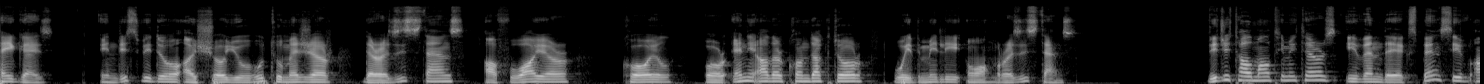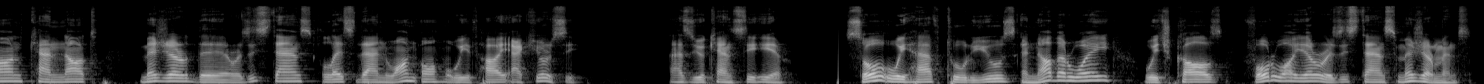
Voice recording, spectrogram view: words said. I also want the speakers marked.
Speaker 1: Hey guys, in this video I show you how to measure the resistance of wire, coil or any other conductor with milliohm resistance. Digital multimeters, even the expensive one, cannot measure the resistance less than 1 ohm with high accuracy, as you can see here. So we have to use another way which calls 4-wire resistance measurement.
